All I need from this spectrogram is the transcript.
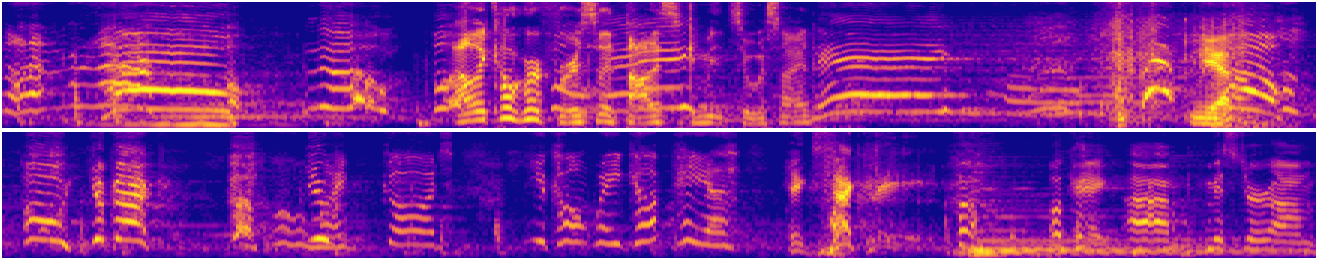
No! No! Oh, I like how her first thought is to commit suicide. May! Yeah. Oh! Oh, you're back! Oh You- my god. You can't wake up here. Exactly. Huh. Okay, um, Mr. Um,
